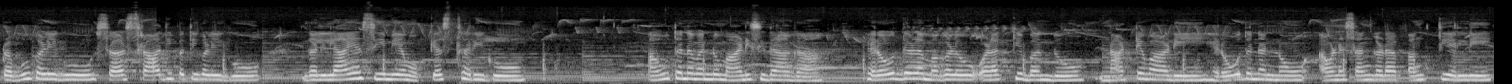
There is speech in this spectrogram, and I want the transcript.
ಪ್ರಭುಗಳಿಗೂ ಸಹಸ್ರಾಧಿಪತಿಗಳಿಗೂ ಗಲಿಲಾಯ ಸೀಮೆಯ ಮುಖ್ಯಸ್ಥರಿಗೂ ಔತಣವನ್ನು ಮಾಡಿಸಿದಾಗ ಹೆರೋದಳ ಮಗಳು ಒಳಕ್ಕೆ ಬಂದು ನಾಟ್ಯವಾಡಿ ಹೆರೋದನನ್ನು ಅವನ ಸಂಗಡ ಪಂಕ್ತಿಯಲ್ಲಿ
